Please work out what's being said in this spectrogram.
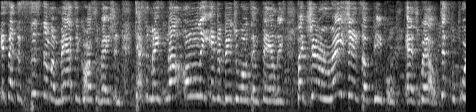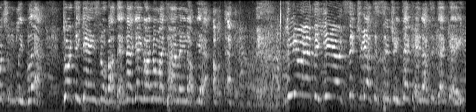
is that the system of mass incarceration decimates not only individuals and families, but generations of people as well, disproportionately black. Dorothy Gaines know about that. Now, Yango, I know my time ain't up yet. year after year, century after century, decade after decade,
